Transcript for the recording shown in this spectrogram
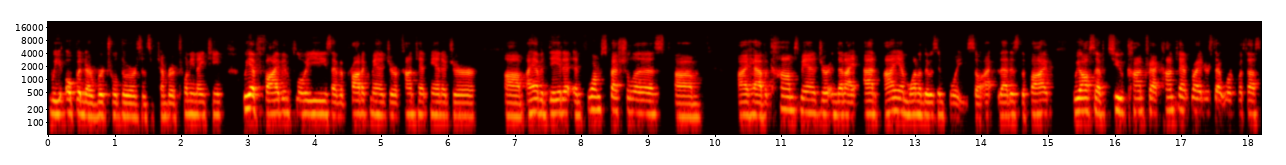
we opened our virtual doors in September of 2019. We have five employees. I have a product manager, a content manager. Um, I have a data and form specialist. Um, I have a comms manager, and then I, and I am one of those employees. So I, that is the five. We also have two contract content writers that work with us,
